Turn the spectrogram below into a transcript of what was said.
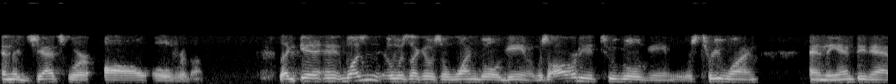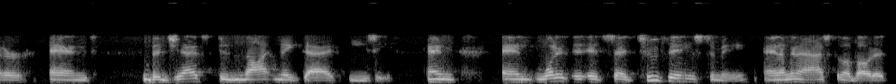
and the Jets were all over them. Like, it wasn't. It was like it was a one goal game. It was already a two goal game. It was three one, and the empty netter, and the Jets did not make that easy. And and what it, it said two things to me, and I'm going to ask them about it,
